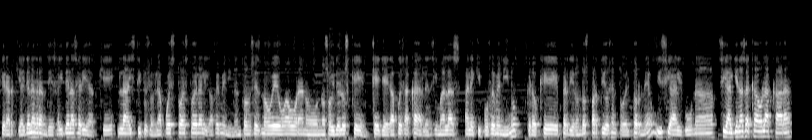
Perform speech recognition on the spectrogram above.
jerarquía y de la grandeza y de la seriedad que la institución le ha puesto a esto de la liga femenina, entonces no veo ahora, no, no soy de los que, que llega pues a caerle encima las, al equipo femenino, creo que perdieron dos partidos en todo el torneo y si alguna, si alguien ha sacado la cara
